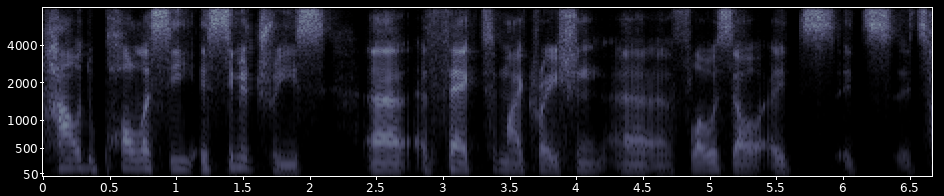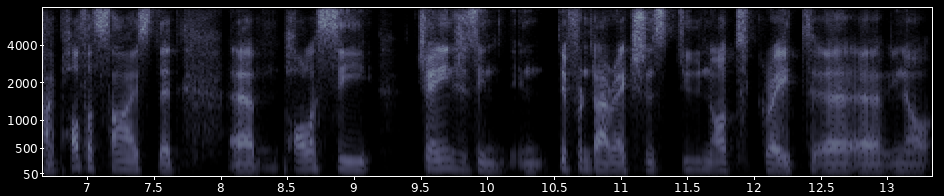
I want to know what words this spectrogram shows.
how do policy asymmetries uh, affect migration uh, flow. So it's it's it's hypothesized that uh, policy changes in, in different directions do not create, uh, uh, you know,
